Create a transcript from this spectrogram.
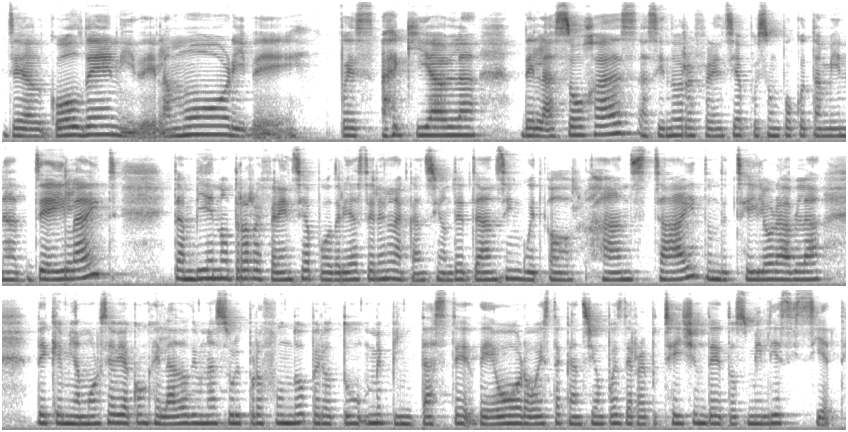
del golden y del amor y de, pues aquí habla de las hojas, haciendo referencia pues un poco también a Daylight. También otra referencia podría ser en la canción de Dancing with All Hands Tied, donde Taylor habla de que mi amor se había congelado de un azul profundo, pero tú me pintaste de oro, esta canción pues de Reputation de 2017.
